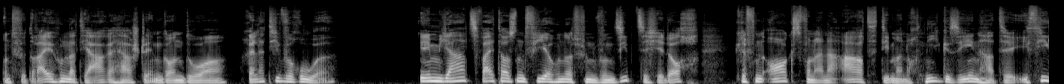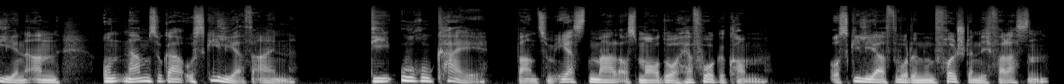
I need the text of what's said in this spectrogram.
und für 300 Jahre herrschte in Gondor relative Ruhe. Im Jahr 2475 jedoch griffen Orks von einer Art, die man noch nie gesehen hatte, Ithilien an und nahmen sogar Osgiliath ein. Die Urukai waren zum ersten Mal aus Mordor hervorgekommen. Osgiliath wurde nun vollständig verlassen.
